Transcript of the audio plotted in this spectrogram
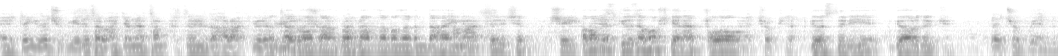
Evet denge de çok iyiydi. Tabii hakemler tam kırtları daha rahat Tabii görebiliyorlar şu onlar anda. programlamalarını daha iyi Ama- bildikleri için. Şey, Ama güzel. biz göze hoş gelen o Evet çok güzel. gösteriyi gördük. Ben çok beğendim.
